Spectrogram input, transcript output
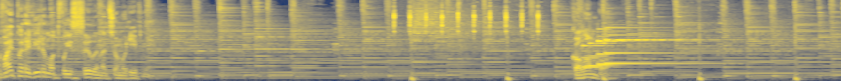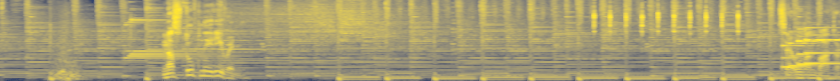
Давай перевіримо твої сили на цьому рівні. Коломбо. Наступний рівень. Це Улан-Батор.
